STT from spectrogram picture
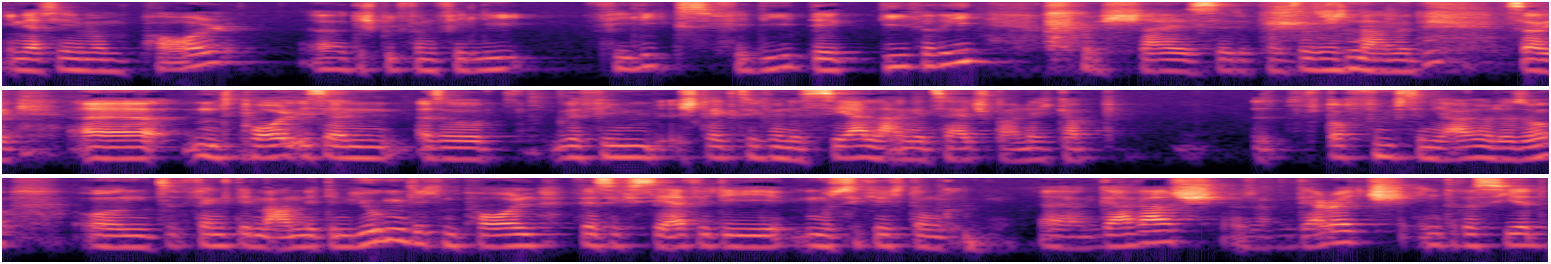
in erster Linie um Paul, äh, gespielt von Feli, Felix Feli de Givry. Scheiße, die französischen Namen. Sorry. Äh, und Paul ist ein, also der Film streckt sich für eine sehr lange Zeitspanne, ich glaube doch 15 Jahre oder so, und fängt eben an mit dem jugendlichen Paul, der sich sehr für die Musikrichtung äh, Garage, also Garage interessiert,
